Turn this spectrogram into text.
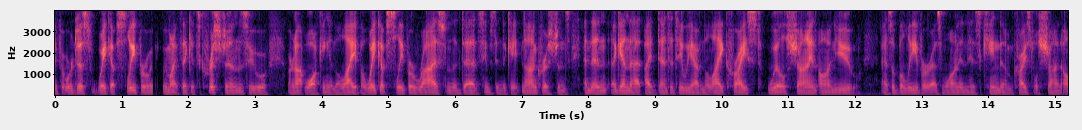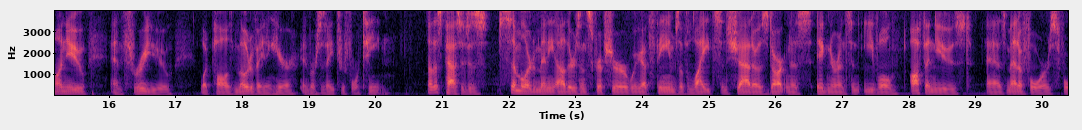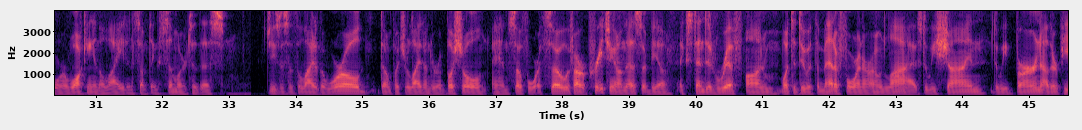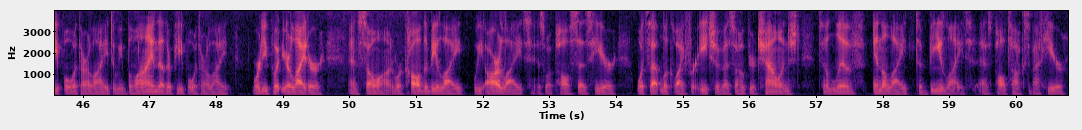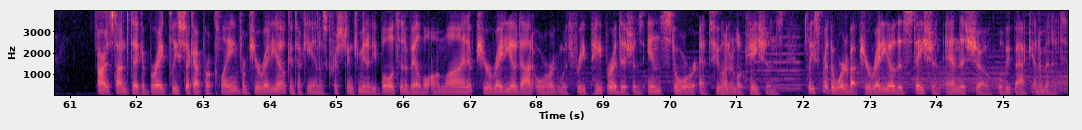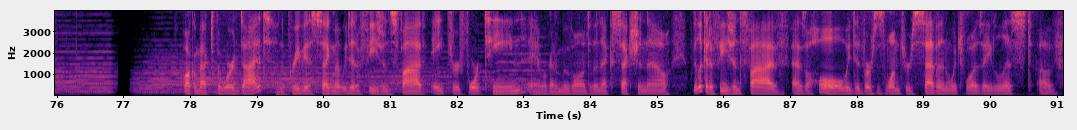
If it were just wake up, sleeper, we might think it's Christians who are not walking in the light, but wake up, sleeper, rise from the dead seems to indicate non Christians. And then again, that identity we have in the light Christ will shine on you as a believer, as one in his kingdom. Christ will shine on you and through you, what Paul is motivating here in verses 8 through 14. Now, this passage is similar to many others in Scripture. We have themes of lights and shadows, darkness, ignorance, and evil, often used as metaphors for walking in the light and something similar to this. Jesus is the light of the world, don't put your light under a bushel, and so forth. So, if I were preaching on this, it'd be an extended riff on what to do with the metaphor in our own lives. Do we shine? Do we burn other people with our light? Do we blind other people with our light? Where do you put your lighter? and so on. We're called to be light. We are light, is what Paul says here. What's that look like for each of us? I hope you're challenged to live in the light, to be light, as Paul talks about here. All right, it's time to take a break. Please check out Proclaim from Pure Radio, Kentuckiana's Christian Community Bulletin, available online at pureradio.org and with free paper editions in store at 200 locations. Please spread the word about Pure Radio, this station, and this show. We'll be back in a minute. Welcome back to the Word Diet. In the previous segment, we did Ephesians 5 8 through 14, and we're going to move on to the next section now. We look at Ephesians 5 as a whole, we did verses 1 through 7, which was a list of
